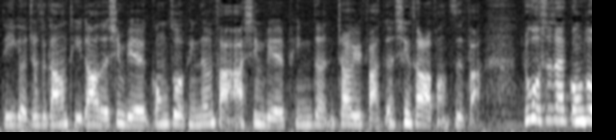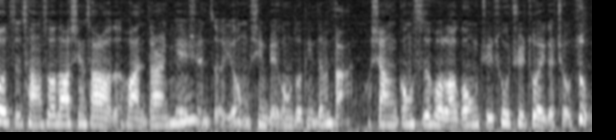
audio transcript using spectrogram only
第一个就是刚刚提到的性别工作平等法啊、性别平等教育法跟性骚扰防治法。如果是在工作职场受到性骚扰的话，你当然可以选择用性别工作平等法，向公司或劳工局处去做一个求助。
